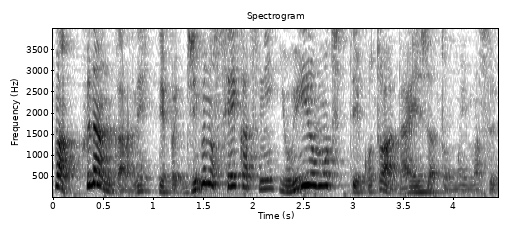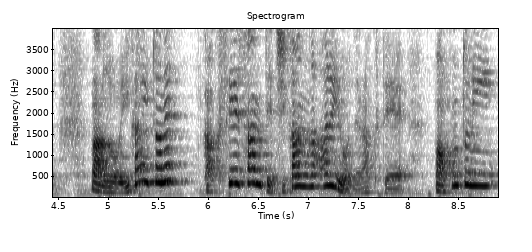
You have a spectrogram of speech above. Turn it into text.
まあ普段からね、やっぱり自分の生活に余裕を持つっていうことは大事だと思います。まああの、意外とね、学生さんって時間があるようでなくて、まあ本当に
